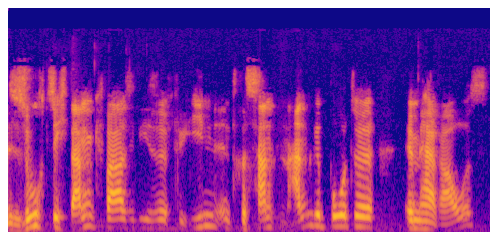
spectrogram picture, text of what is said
sucht sich dann quasi diese für ihn interessanten Angebote ähm, heraus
